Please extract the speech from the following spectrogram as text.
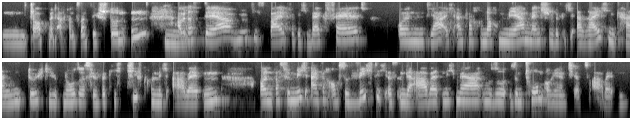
einen Job mit 28 Stunden, mhm. aber dass der möglichst bald wirklich wegfällt und ja, ich einfach noch mehr Menschen wirklich erreichen kann durch die Hypnose, dass wir wirklich tiefgründig arbeiten und was für mich einfach auch so wichtig ist in der Arbeit, nicht mehr nur so symptomorientiert zu arbeiten.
